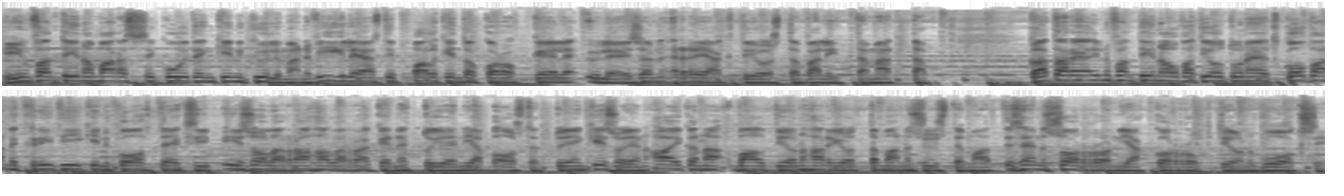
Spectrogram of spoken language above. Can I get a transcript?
Infantino marssi kuitenkin kylmän viileästi palkintokorokkeelle yleisön reaktioista välittämättä. Katar ja Infantino ovat joutuneet kovan kritiikin kohteeksi isolla rahalla rakennettujen ja ostettujen kisojen aikana valtion harjoittaman systemaattisen sorron ja korruption vuoksi.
